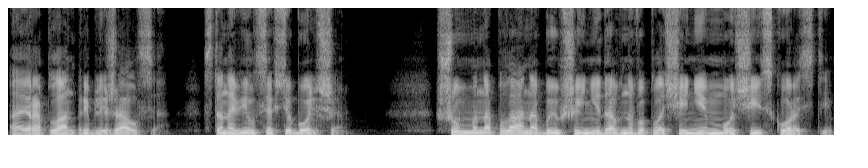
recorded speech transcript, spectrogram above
Аэроплан приближался, становился все больше. Шум моноплана, бывший недавно воплощением мощи и скорости,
